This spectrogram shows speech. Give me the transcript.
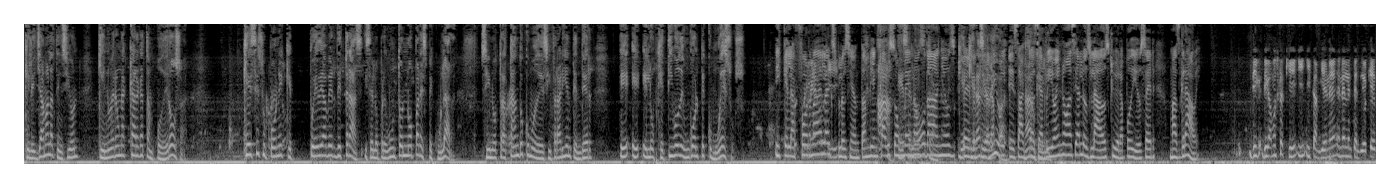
que les llama la atención que no era una carga tan poderosa. ¿Qué se supone que puede haber detrás? Y se lo pregunto no para especular, sino tratando como de descifrar y entender eh, eh, el objetivo de un golpe como esos. Y que la forma de la explosión también Ah, causó menos daños que- de que lo era hacia hubiera arriba. Exacto, Claro, hacia arriba y no hacia los lados que hubiera podido ser más grave. Dig- digamos que aquí y, y también en el entendido que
